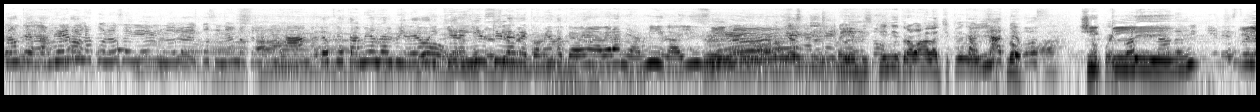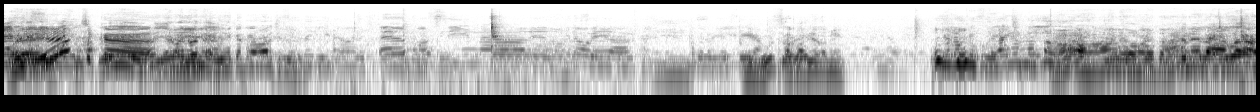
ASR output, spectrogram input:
los que también si las conoce bien, no lo ve cocinando. Que Ajá. A los que están viendo el video y quieren ir, sí les recomiendo que vayan a ver a mi amiga. Ahí sí. Ahí en bikini trabaja la allí. No. vos. Chiclín. Y la Te lleva el que eh, cocina, de donde sea. Mi luz, Salvavidas también. De lo que sea, ajá, la... la-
